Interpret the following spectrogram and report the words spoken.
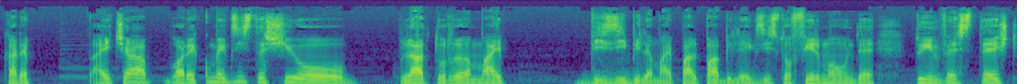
care aici oarecum există și o latură mai vizibilă, mai palpabilă. Există o firmă unde tu investești,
